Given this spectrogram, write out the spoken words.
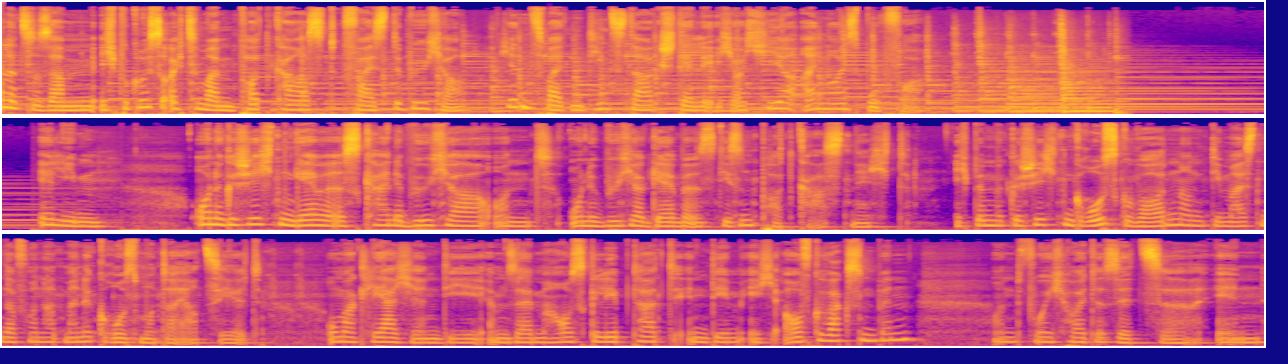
Hallo zusammen, ich begrüße euch zu meinem Podcast Feiste Bücher. Jeden zweiten Dienstag stelle ich euch hier ein neues Buch vor. Ihr Lieben, ohne Geschichten gäbe es keine Bücher und ohne Bücher gäbe es diesen Podcast nicht. Ich bin mit Geschichten groß geworden und die meisten davon hat meine Großmutter erzählt. Oma Klärchen, die im selben Haus gelebt hat, in dem ich aufgewachsen bin und wo ich heute sitze, in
